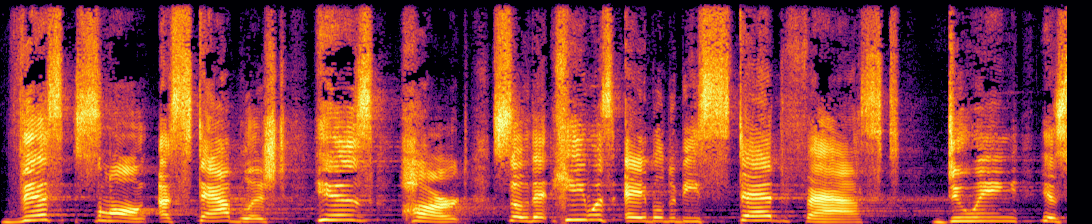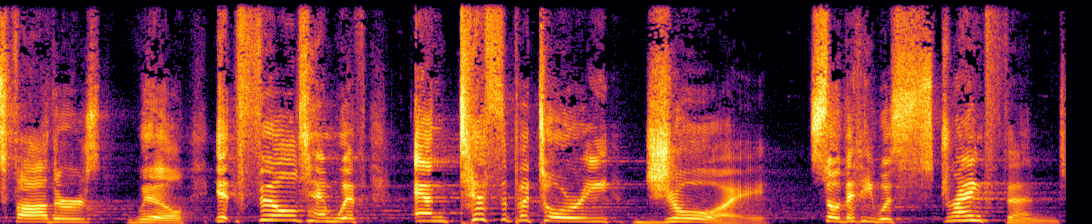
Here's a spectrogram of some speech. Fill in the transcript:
This song established his heart so that he was able to be steadfast doing his father's will. It filled him with anticipatory joy so that he was strengthened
